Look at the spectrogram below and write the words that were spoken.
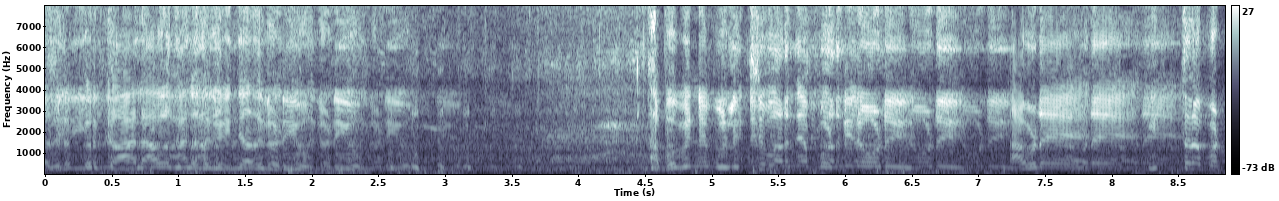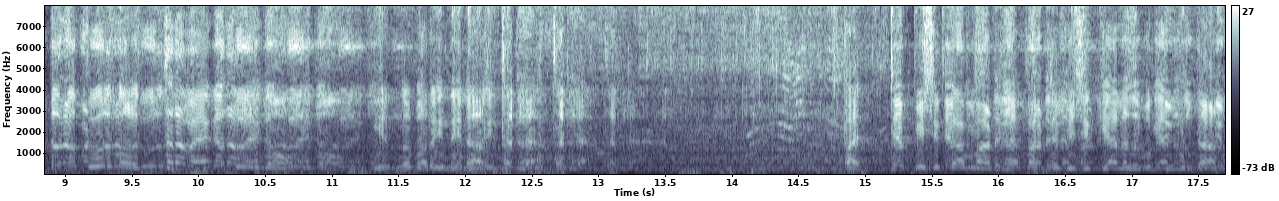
അതിനൊക്കെ ഒരു കാലാവധി ഉള്ളത് കഴിഞ്ഞാൽ അത് കടിയോ. കടിയോ കടിയോ അപ്പൊ പിന്നെ വിളിച്ചു പറഞ്ഞ പെണ്ണിനോട് അവിടെ ഇത്ര പെട്ടെന്ന് തീർന്നോ? ഇത്ര വേഗം തീർന്നോ? എന്ന് പറയുന്നതിന് അർത്ഥല്ല പറ്റ പിശുക്കാൻ പാടില്ല. പറ്റ പിശുക്കിയാൽ അത് ബുദ്ധിമുട്ടാണ്.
